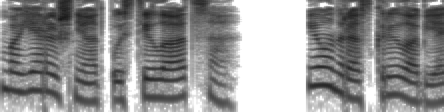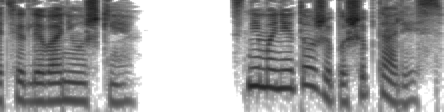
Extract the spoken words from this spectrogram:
Боярышня отпустила отца, и он раскрыл объятия для Ванюшки. С ним они тоже пошептались.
